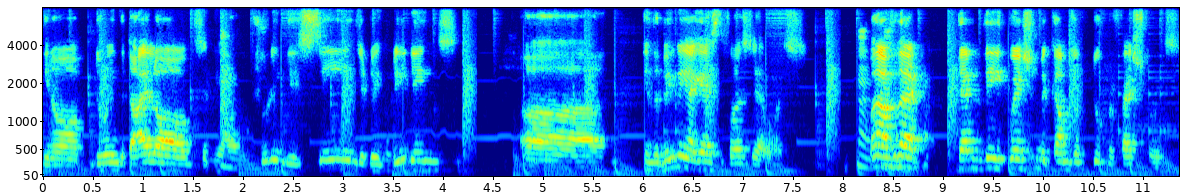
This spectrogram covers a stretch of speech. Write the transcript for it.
you know, doing the dialogues and you're shooting these scenes, you're doing readings. Uh, in the beginning, I guess the first year I was. Hmm. But after that, then the equation becomes of two professionals.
